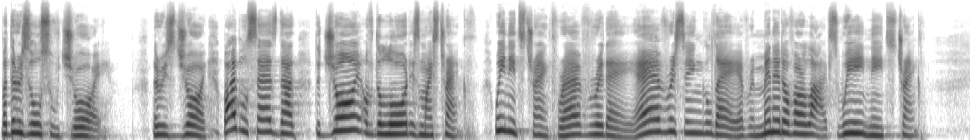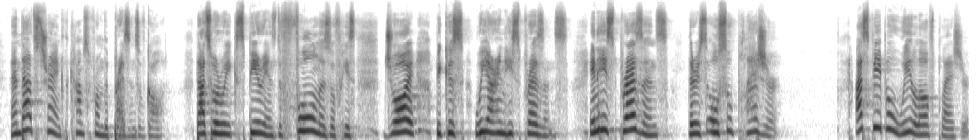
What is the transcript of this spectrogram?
But there is also joy. There is joy. Bible says that the joy of the Lord is my strength. We need strength for every day, every single day, every minute of our lives. We need strength. And that strength comes from the presence of God. That's where we experience the fullness of His joy because we are in His presence. In His presence, there is also pleasure. As people, we love pleasure.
